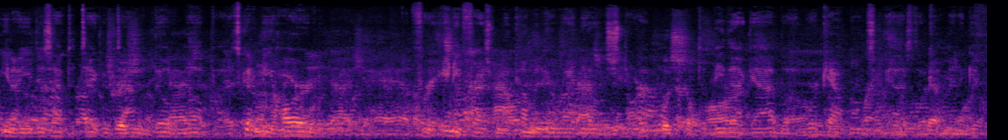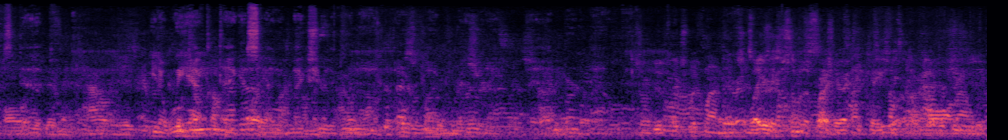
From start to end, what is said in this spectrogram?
you know, you just have to take the time to build them up. It's going to be hard for any freshman to come in here right now and start to be that guy, but we're counting on some guys to come in and give us depth. And, you know, we have to take it slow and make sure that we're not overloading early and burn out. Coach Wickline mentioned some of the freshmen practice the ball around week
